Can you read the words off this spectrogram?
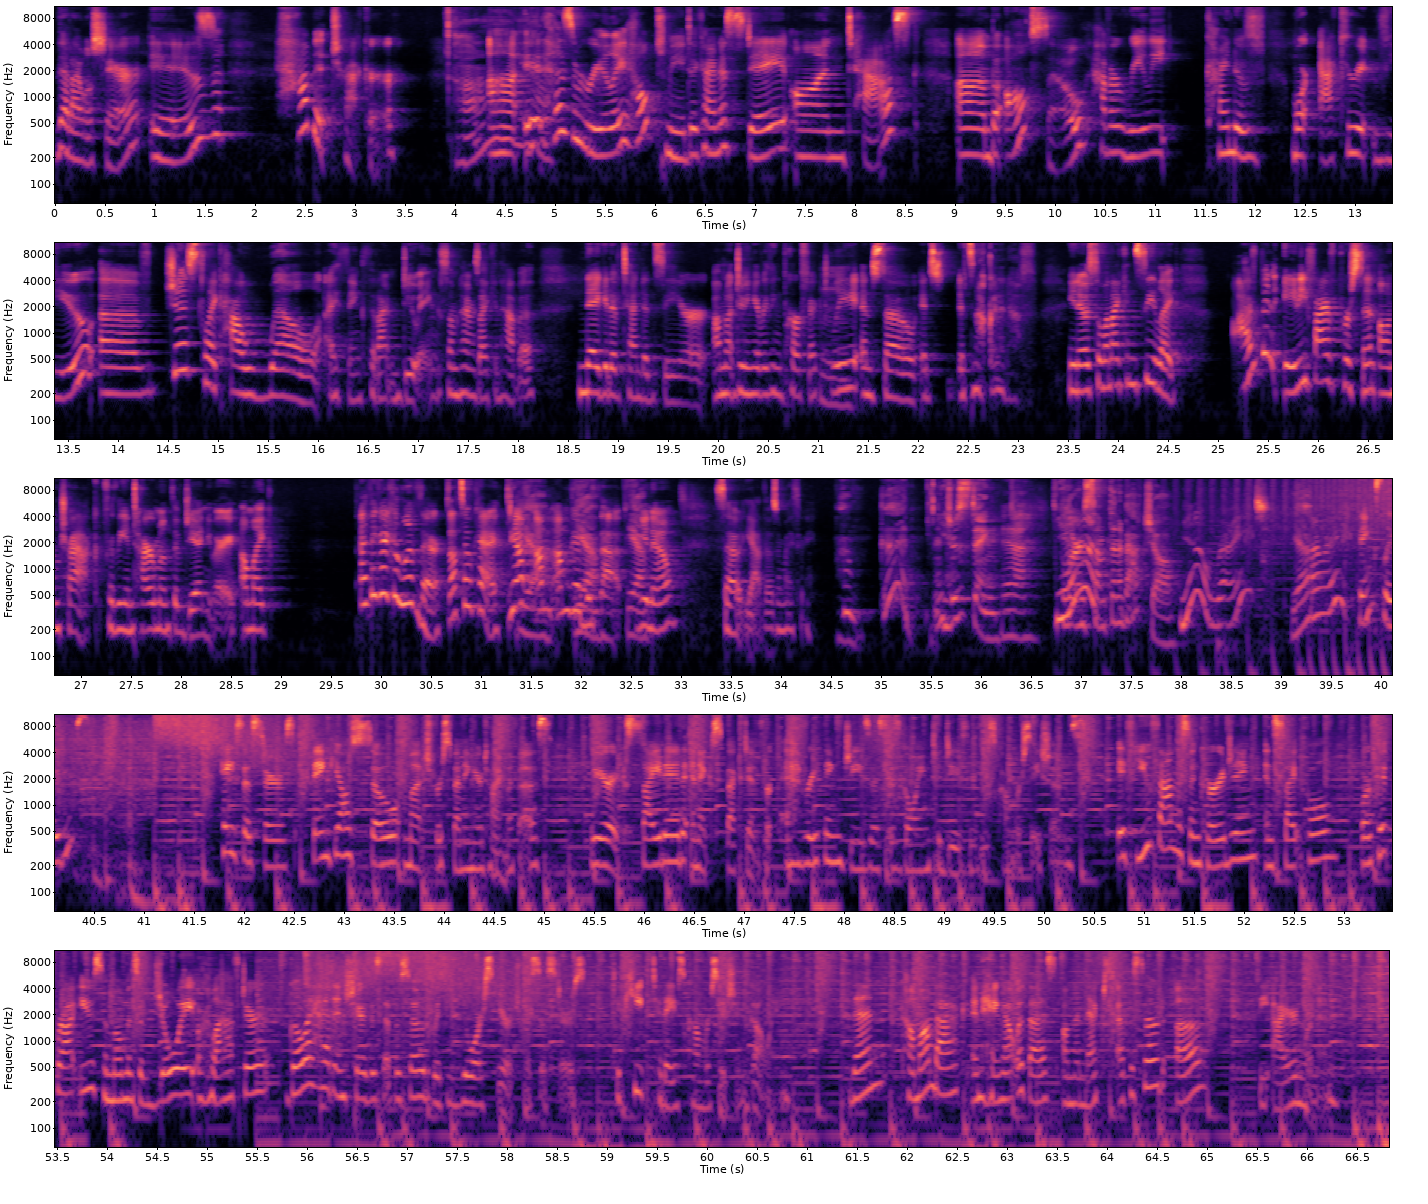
that I will share is Habit Tracker. Uh, it has really helped me to kind of stay on task. um, but also have a really kind of more accurate view of just like how well I think that I'm doing. Sometimes I can have a negative tendency or I'm not doing everything perfectly mm. and so it's it's not good enough. You know, so when I can see like I've been 85% on track for the entire month of January. I'm like I think I can live there. That's okay. Yep, yeah, I'm I'm good yeah, with that, yeah. you know. So, yeah, those are my 3. Oh, good. Interesting. Yeah. yeah. Learn something about y'all. Yeah, right? Yeah. All right. Thanks, ladies. Hey, sisters, thank y'all so much for spending your time with us. We are excited and expectant for everything Jesus is going to do through these conversations. If you found this encouraging, insightful, or if it brought you some moments of joy or laughter, go ahead and share this episode with your spiritual sisters to keep today's conversation going. Then come on back and hang out with us on the next episode of The Iron Women.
